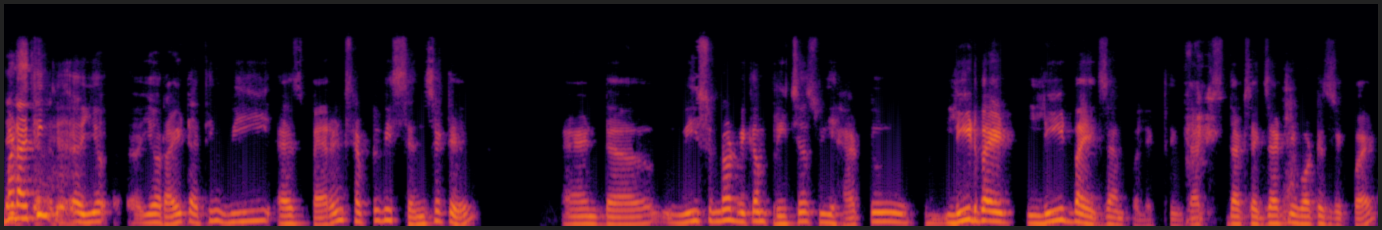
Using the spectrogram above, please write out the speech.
but i think uh, uh, you you're right. I think we as parents have to be sensitive and uh, we should not become preachers. We have to lead by lead by example i think. That's that's exactly what is required.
